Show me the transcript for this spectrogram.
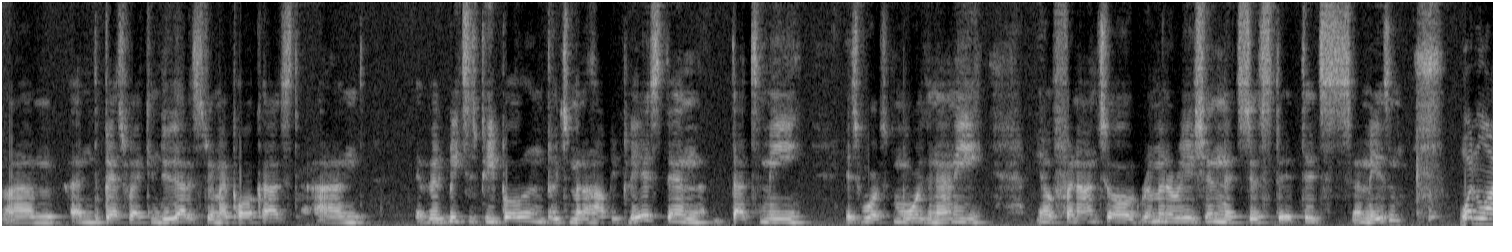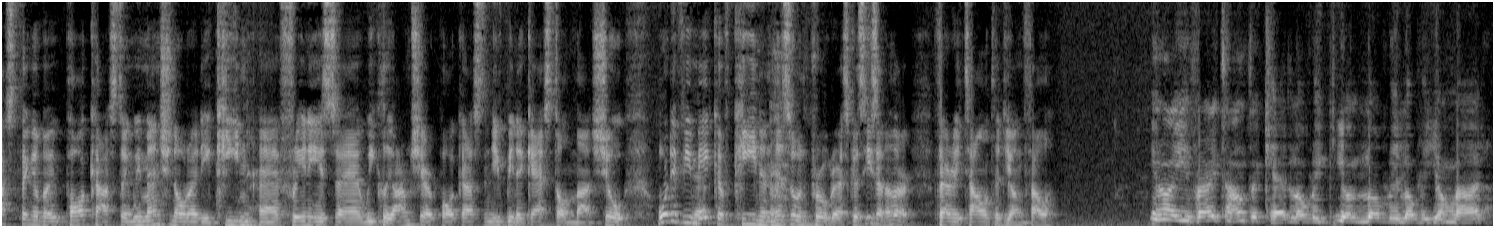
Um, and the best way I can do that is through my podcast. And if it reaches people and puts them in a happy place, then that to me is worth more than any you know financial remuneration. It's just it, it's amazing. One last thing about podcasting. We mentioned already Keen uh, Franey's uh, weekly armchair podcast, and you've been a guest on that show. What do you yeah. make of Keen and his own progress? Because he's another very talented young fella. You know, he's a very talented kid, lovely, lovely, lovely young lad.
